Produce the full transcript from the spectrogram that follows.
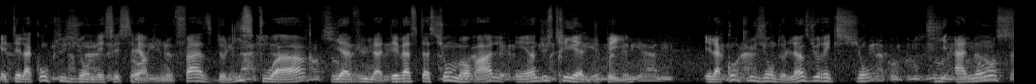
était la conclusion nécessaire d'une phase de l'histoire qui a vu la dévastation morale et industrielle du pays et la conclusion de l'insurrection qui annonce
